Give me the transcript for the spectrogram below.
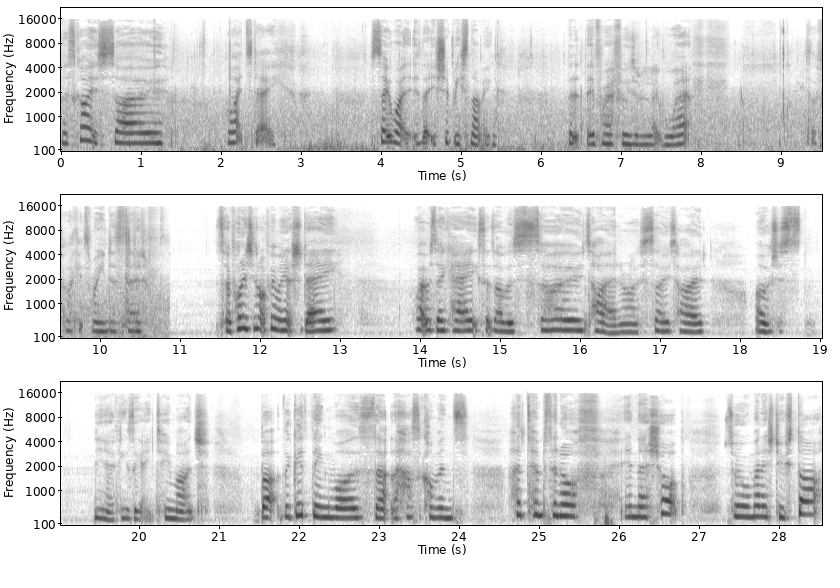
The sky is so white today. So white that it should be snowing but everywhere feels really like wet I feel like it's rained instead. So apologies for not filming yesterday. Well, it was okay except I was so tired and I was so tired I was just you know things are getting too much but the good thing was that the House of Commons had 10% off in their shop so I managed to start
